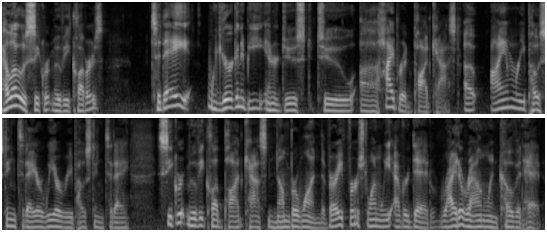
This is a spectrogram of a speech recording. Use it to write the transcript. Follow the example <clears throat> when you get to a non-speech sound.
Hello, Secret Movie Clubbers. Today, you're going to be introduced to a hybrid podcast. Uh, I am reposting today, or we are reposting today, Secret Movie Club podcast number one, the very first one we ever did, right around when COVID hit.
